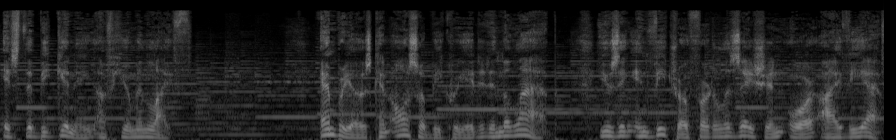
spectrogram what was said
It's the beginning of human life. Embryos can also be created in the lab using in vitro fertilization or IVF.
